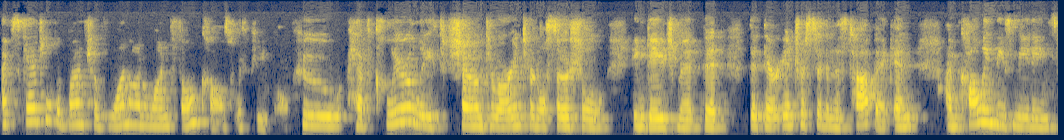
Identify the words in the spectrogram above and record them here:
I've scheduled a bunch of one on one phone calls with people who have clearly shown through our internal social engagement that, that they're interested in this topic. And I'm calling these meetings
